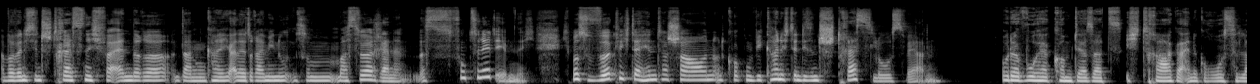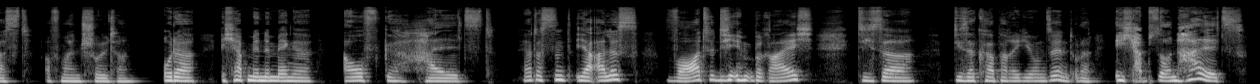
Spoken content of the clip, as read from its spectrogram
aber wenn ich den Stress nicht verändere, dann kann ich alle drei Minuten zum Masseur rennen. Das funktioniert eben nicht. Ich muss wirklich dahinter schauen und gucken, wie kann ich denn diesen Stress loswerden? Oder woher kommt der Satz, ich trage eine große Last auf meinen Schultern? Oder ich habe mir eine Menge aufgehalst. Ja, das sind ja alles Worte, die im Bereich dieser dieser Körperregion sind. Oder ich habe so einen Hals.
